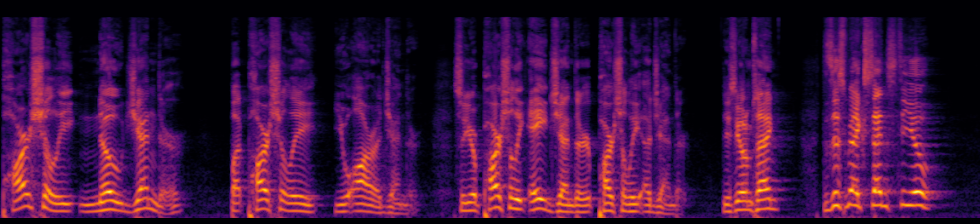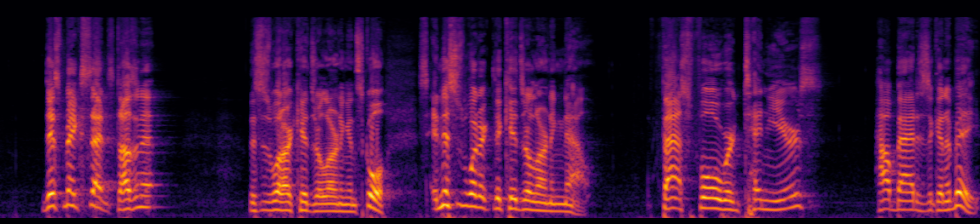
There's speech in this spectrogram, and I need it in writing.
partially no gender, but partially you are a gender. So you're partially a gender, partially a gender. Do you see what I'm saying? Does this make sense to you? This makes sense, doesn't it? This is what our kids are learning in school. And this is what the kids are learning now. Fast forward 10 years, how bad is it going to be?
